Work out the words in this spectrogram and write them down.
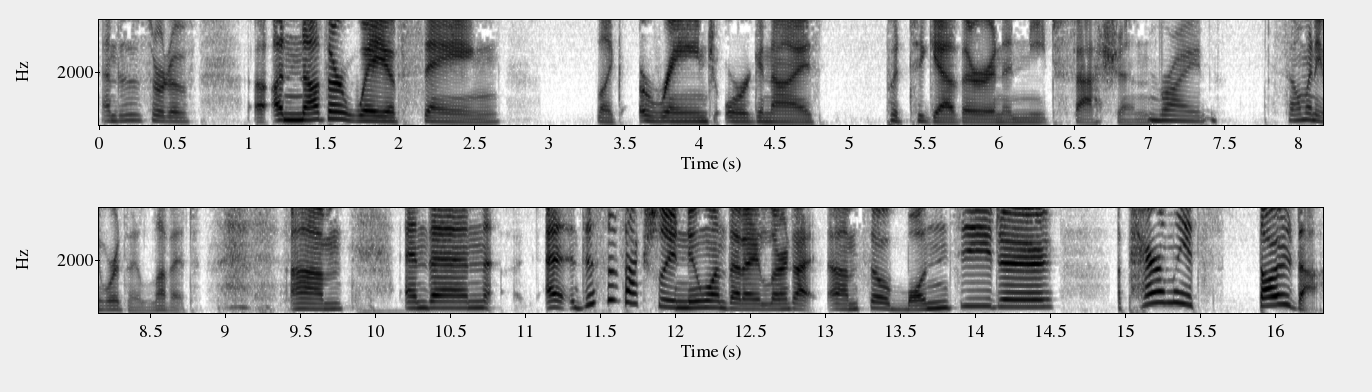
And this is sort of uh, another way of saying like arrange, organize, put together in a neat fashion. Right. So many words. I love it. Um, and then uh, this is actually a new one that I learned. I- Um, so 먼지를 apparently it's 떨다.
